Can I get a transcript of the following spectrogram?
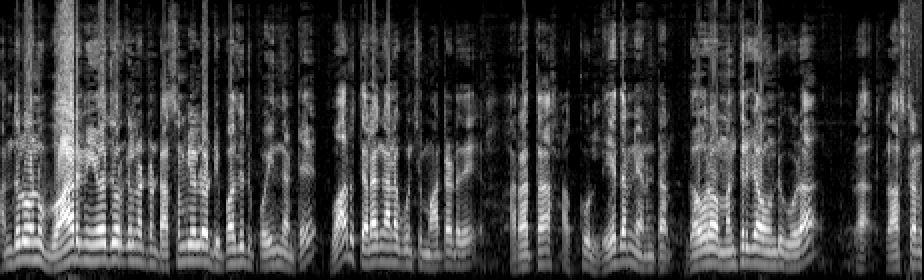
అందులోనూ వారి నియోజకవర్గంలో అసెంబ్లీలో డిపాజిట్ పోయిందంటే వారు తెలంగాణ గురించి మాట్లాడేదే అర్హత హక్కు లేదని నేను అంటాను. గౌరవ మంత్రిగా ఉండి కూడా రా- రాష్ట్రానికి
